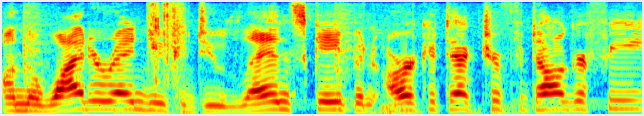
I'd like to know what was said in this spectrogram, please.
On the wider end, you could do landscape and architecture photography.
